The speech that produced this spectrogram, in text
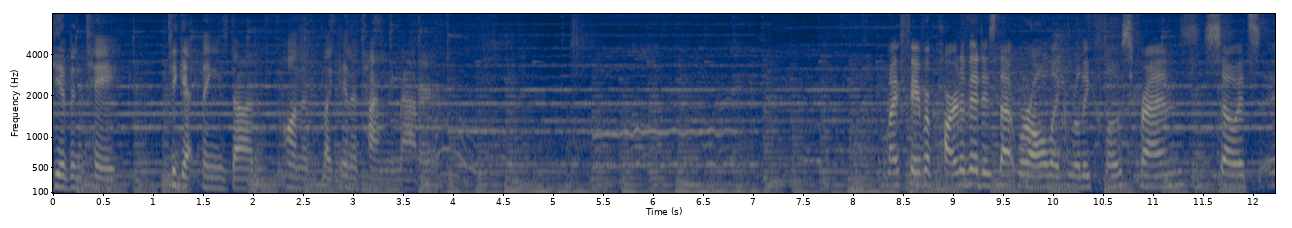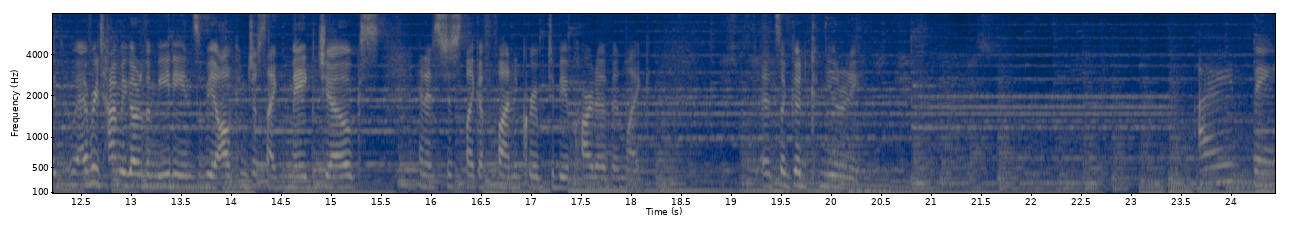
give and take to get things done on a, like in a timely manner. My favorite part of it is that we're all like really close friends. So it's it, every time we go to the meetings, we all can just like make jokes, and it's just like a fun group to be a part of, and like it's a good community. I think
